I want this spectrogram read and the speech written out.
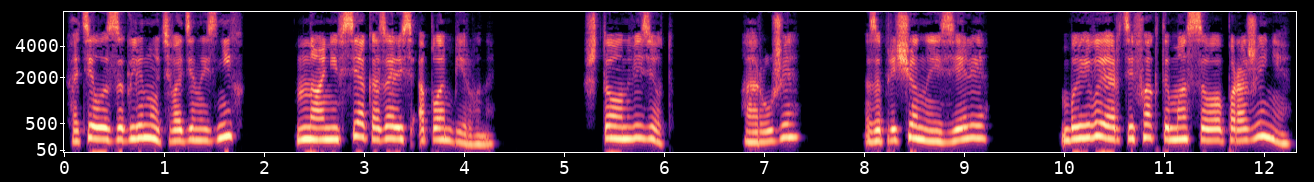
Хотела заглянуть в один из них, но они все оказались опломбированы. Что он везет? Оружие? Запрещенные зелья? Боевые артефакты массового поражения?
